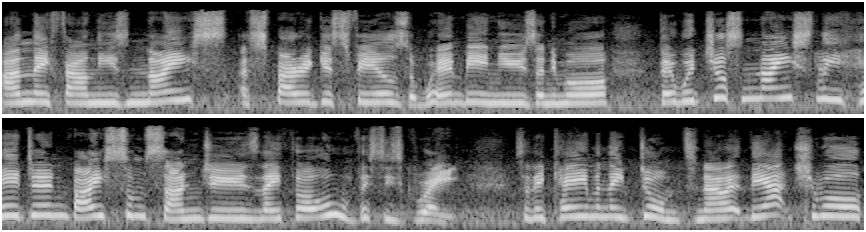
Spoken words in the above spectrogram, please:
And they found these nice asparagus fields that weren't being used anymore. They were just nicely hidden by some sand dunes, and they thought, oh, this is great. So they came and they dumped. Now, at the actual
